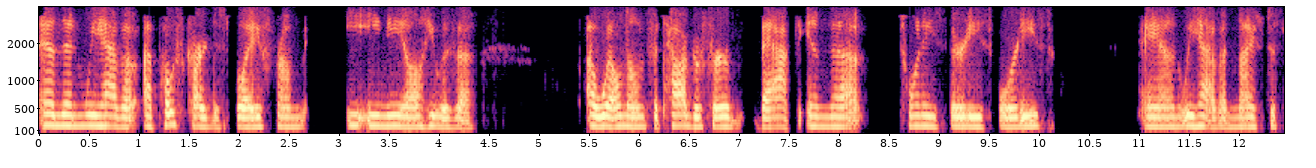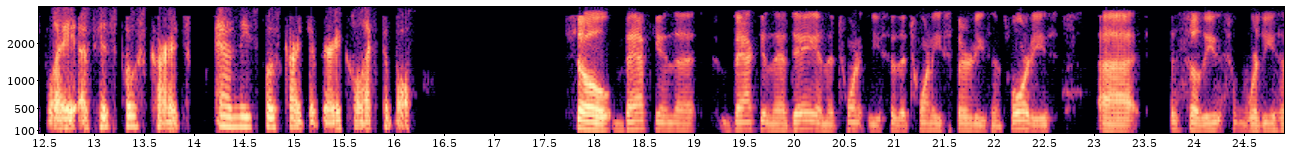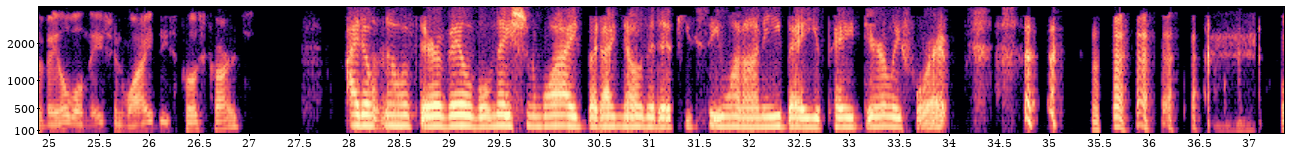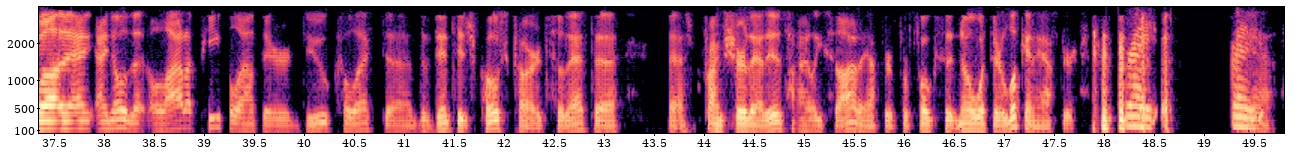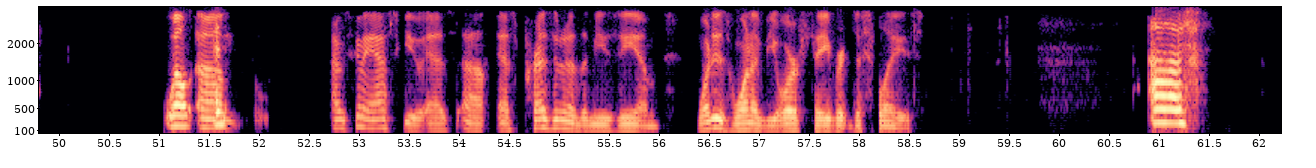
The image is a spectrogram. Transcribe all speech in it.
And then we have a, a postcard display from E. E. Neal. He was a a well-known photographer back in the 20s, 30s, 40s, and we have a nice display of his postcards, and these postcards are very collectible. So back in the back in the day in the 20 you said the 20s, 30s, and 40s, uh, so these were these available nationwide? These postcards? I don't know if they're available nationwide, but I know that if you see one on eBay, you pay dearly for it. well, I, I know that a lot of people out there do collect uh, the vintage postcards, so that uh, that's, I'm sure that is highly sought after for folks that know what they're looking after. right. Right. Yeah. Well, um, I was going to ask you, as uh, as president of the museum, what is one of your favorite displays? Uh,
